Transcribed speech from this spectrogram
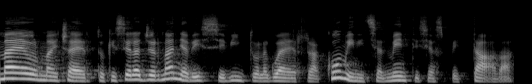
ma è ormai certo che se la Germania avesse vinto la guerra, come inizialmente si aspettava,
